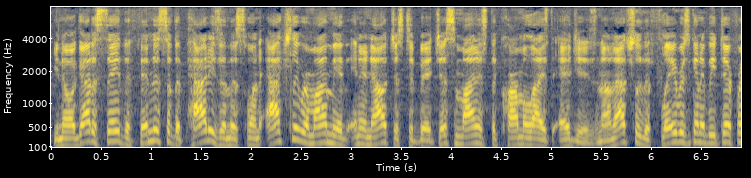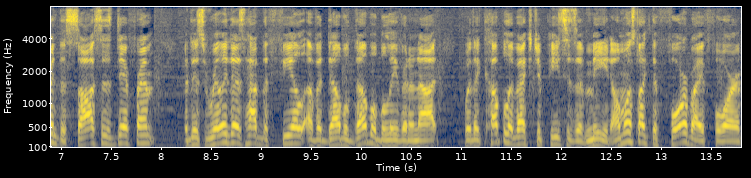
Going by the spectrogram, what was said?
You know, I gotta say, the thinness of the patties on this one actually remind me of In-N-Out just a bit, just minus the caramelized edges. Now, naturally, the flavor is gonna be different, the sauce is different, but this really does have the feel of a double-double, believe it or not, with a couple of extra pieces of meat, almost like the 4x4,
